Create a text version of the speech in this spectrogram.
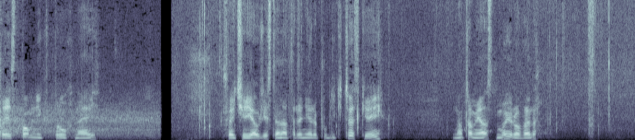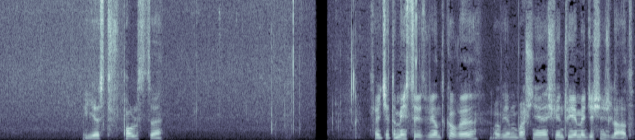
To jest pomnik Pruchnej. Słuchajcie, ja już jestem na terenie Republiki Czeskiej. Natomiast mój rower jest w Polsce. Słuchajcie, to miejsce jest wyjątkowe, bowiem właśnie świętujemy 10 lat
